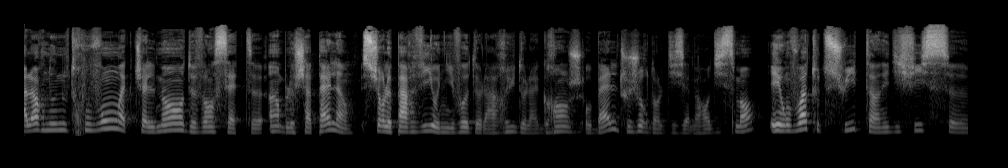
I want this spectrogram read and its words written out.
Alors nous nous trouvons actuellement devant cette humble chapelle, sur le parvis au niveau de la rue de la Grange aux Belles, toujours dans le 10e arrondissement, et on voit tout de suite un édifice euh,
